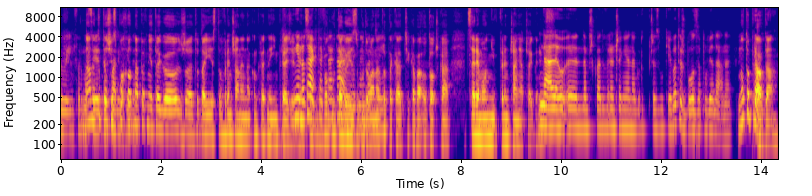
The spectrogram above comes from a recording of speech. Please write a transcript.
były informacje No ale to też jest pochodna pewnie tego, że tutaj jest to wręczane na konkretnej imprezie, Nie, no więc tak, tak, wokół tak, tego tak, jest zbudowana ta taka ciekawa otoczka ceremonii wręczania czegoś. No ale y, na przykład wręczenie nagród przez Łukiego też było zapowiadane. No to prawda.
